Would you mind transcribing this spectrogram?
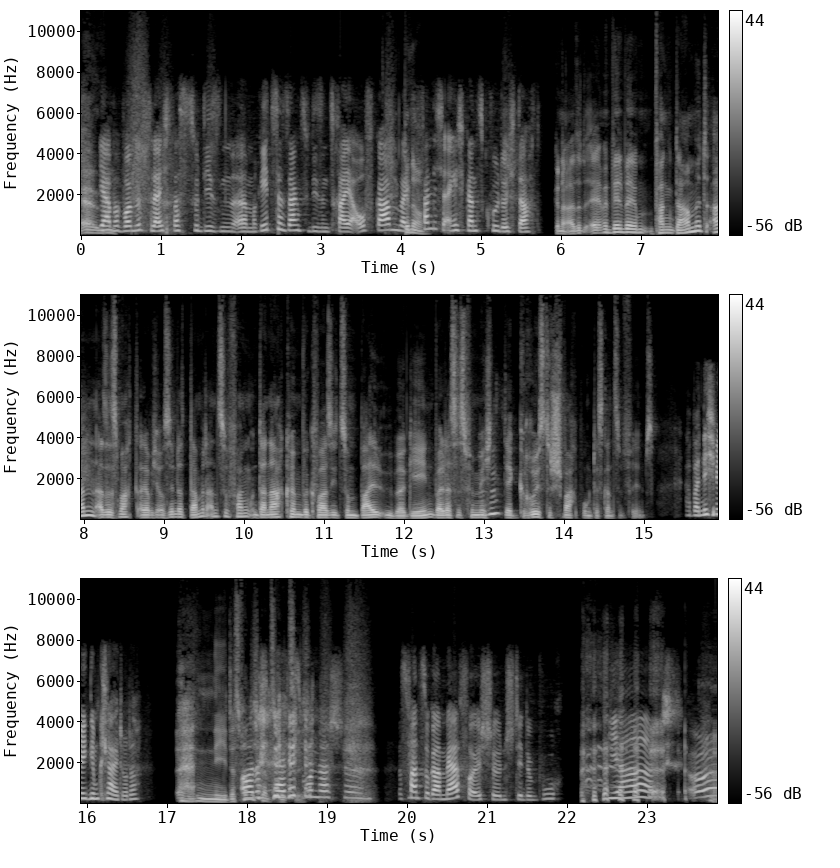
Harry. Ja, aber wollen wir vielleicht was zu diesen ähm, Rätseln sagen, zu diesen drei Aufgaben? Weil Genau. die fand ich eigentlich ganz cool durchdacht. Genau, also äh, wir, wir fangen damit an, also es macht, glaube ich, auch Sinn, das damit anzufangen und danach können wir quasi zum Ball übergehen, weil das ist für mich Mhm. der größte Schwachpunkt des ganzen Films. aber nicht wegen dem Kleid, oder? Äh, nee, das Oh, fand das ich Kleid ganz ist witzig. wunderschön. Das fand sogar Malfoy schön, steht im Buch. Ja, Oh.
